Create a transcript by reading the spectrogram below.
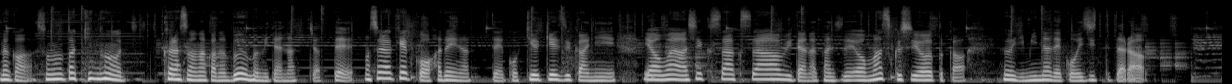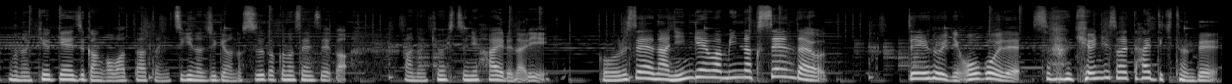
なんかその時のクラスの中のブームみたいになっちゃって、まあ、それは結構派手になってこう休憩時間に「いやお前足草草」みたいな感じで「マスクしよう」とかふうにみんなでこういじってたらあの休憩時間が終わった後に次の授業の数学の先生があの教室に入るなりこううるせえな人間はみんなくせえんだよっていう風に大声でそれ急にそうやって入ってきたんで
